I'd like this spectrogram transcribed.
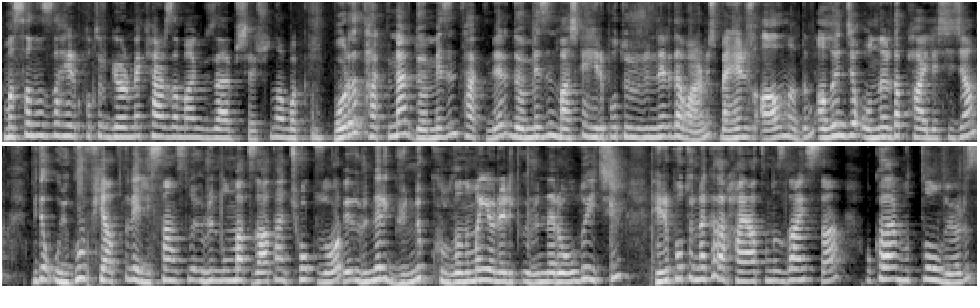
Masanızda Harry Potter görmek her zaman güzel bir şey. Şuna bakın. Bu arada takvimler Dönmez'in takvimleri. Dönmez'in başka Harry Potter ürünleri de varmış. Ben henüz almadım. Alınca onları da paylaşacağım. Bir de uygun fiyatlı ve lisanslı ürün bulmak zaten çok zor. Ve ürünleri günlük kullanıma yönelik ürünler olduğu için Harry Potter ne kadar hayatımızdaysa o kadar mutlu oluyoruz.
